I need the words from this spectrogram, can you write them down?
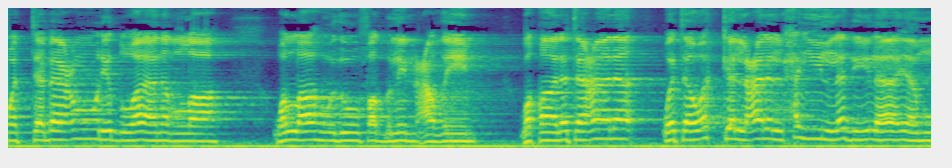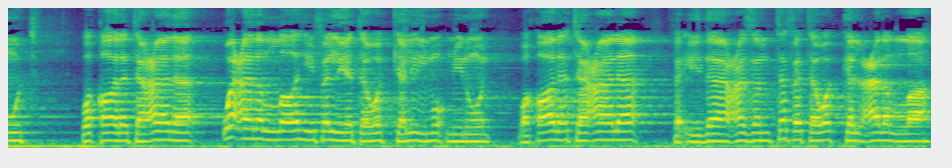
واتبعوا رضوان الله. والله ذو فضل عظيم. وقال تعالى وتوكل على الحي الذي لا يموت. وقال تعالى وعلى الله فليتوكل المؤمنون. وقال تعالى فإذا عزمت فتوكل على الله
